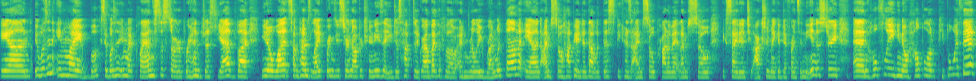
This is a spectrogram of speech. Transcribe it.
And it wasn't in my books. It wasn't in my plans to start a brand just yet. But you know what? Sometimes life brings you certain opportunities that you just have to grab by the throat and really run with them. And I'm so happy I did that with this because I'm so proud of it and I'm so excited to actually make a difference in the industry and hopefully, you know, help a lot of people with it.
